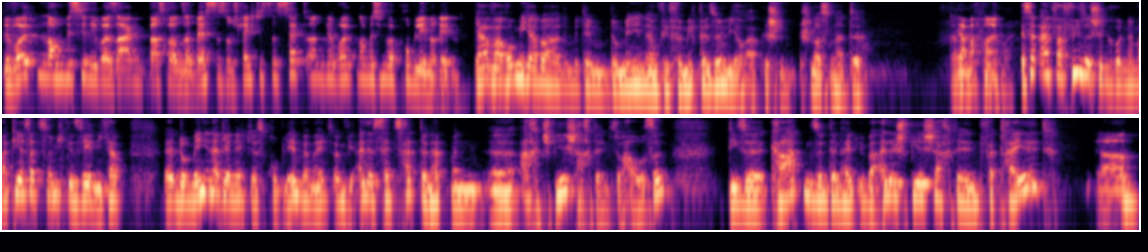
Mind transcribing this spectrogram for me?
Wir wollten noch ein bisschen über sagen, was war unser bestes und schlechtestes Set und wir wollten noch ein bisschen über Probleme reden. ja, warum ich aber mit dem Dominion irgendwie für mich persönlich auch abgeschlossen hatte. Dann Ja, mach mal. mal. Es hat einfach physische Gründe. Matthias hat es nämlich gesehen. Ich habe äh, Dominion hat ja nicht das Problem, wenn man jetzt irgendwie alle Sets hat, dann hat man äh, acht Spielschachteln zu Hause. Diese Karten sind dann halt über alle Spielschachteln verteilt. Ja,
